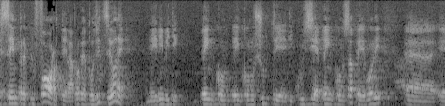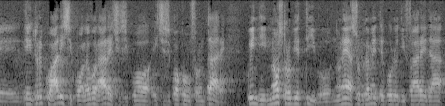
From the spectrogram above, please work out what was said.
sempre più forte la propria posizione nei limiti ben, con, ben conosciuti e di cui si è ben consapevoli, eh, dentro i quali si può lavorare ci si può, e ci si può confrontare. Quindi il nostro obiettivo non è assolutamente quello di fare da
